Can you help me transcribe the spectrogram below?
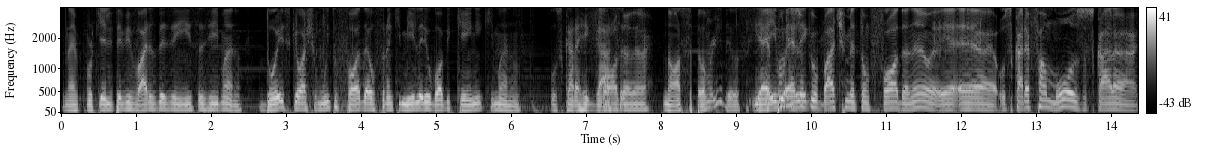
né? Porque ele teve vários desenhistas e, mano, dois que eu acho muito foda é o Frank Miller e o Bob Kane, que, mano, os caras arregaçam. Foda, né? Nossa, pelo amor de Deus. E aí é por isso que o Batman é tão foda, né? É, é- os caras é famoso, os caras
